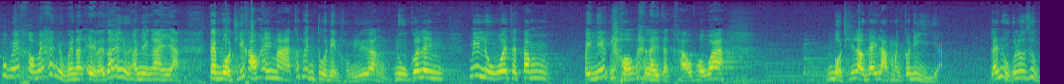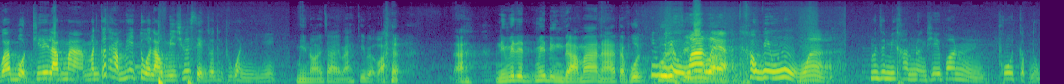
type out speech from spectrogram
ก็ไม่เขาไม่ให้หนูเป็นนางเอกแล้วจะให้หนูทำยังไงอะแต่บทที่เขาให้มาก็เป็นตัวเด่นของเรื่อง หนูก็เลยไม่รู้ว่าจะต้องไปเรียกร้องอะไรจากเขา เพราะว่าบทที่เราได้รับมันก็ดีอะแล้วหนูก็รู้สึกว่าบทที่ได้รับมา มันก็ทำให้ตัวเรามีชื่อเสียงจนถึงทุกวันนี้ มีน้อยใจไหมที่แบบว่า อะอันนี้ไม่ได้ไม่ดึงดราม่านะ แต่พูดพี่พูดจบิวริงๆมากเลยว่อะเขาบิวหนูอะ มันจะมีคำหนึ่งที่ป้อนพูดกับหนู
